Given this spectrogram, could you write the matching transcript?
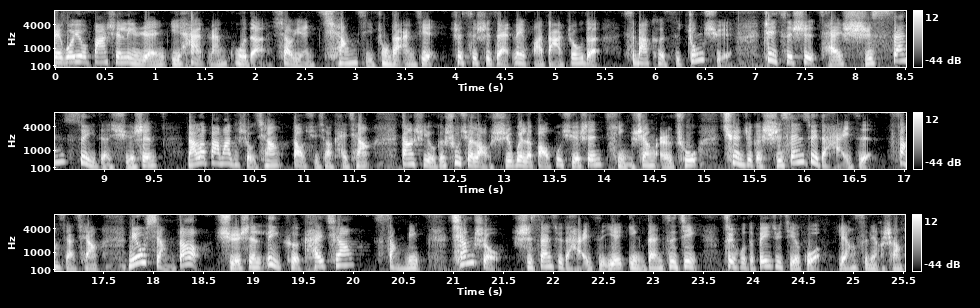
美国又发生令人遗憾难过的校园枪击重大案件，这次是在内华达州的斯巴克斯中学。这次是才十三岁的学生拿了爸妈的手枪到学校开枪。当时有个数学老师为了保护学生挺身而出，劝这个十三岁的孩子放下枪。没有想到学生立刻开枪丧命，枪手十三岁的孩子也饮弹自尽。最后的悲剧结果两死两伤。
